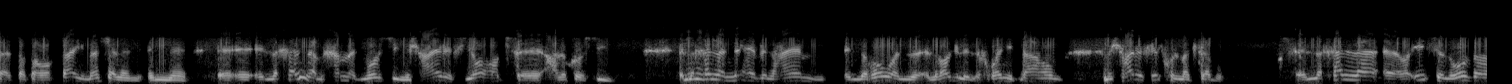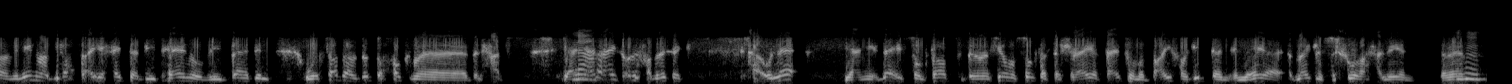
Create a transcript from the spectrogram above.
تتوقعي مثلا إن آه، آه، اللي خلى محمد مرسي مش عارف يقعد على كرسيه اللي. خلى النائب العام اللي هو ال- الراجل الإخواني بتاعهم مش عارف يدخل مكتبه اللي خلى آه، رئيس الوزراء منين ما بيروح في أي حتة بيتهان وبيتبهدل وصدر ضده حكم بالحبس يعني نعم. أنا عايز أقول لحضرتك هؤلاء يعني باقي السلطات بما فيهم السلطة التشريعية بتاعتهم الضعيفة جدا اللي هي مجلس الشورى حاليا تمام.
